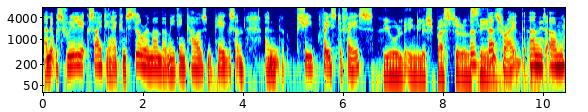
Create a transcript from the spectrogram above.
And it was really exciting. I can still remember meeting cows and pigs and, and sheep face to face. The old English pastoral That's, scene. that's right. And um,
